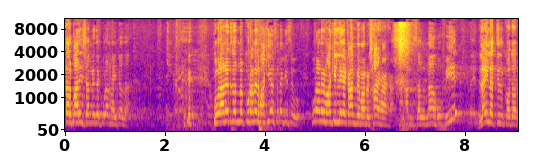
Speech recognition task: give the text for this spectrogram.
তার বাড়ির সামনে দিয়ে কোরআন হাইটা যা। কোরআনের জন্য কোরআনের বাকি আছে না কিছু? কোরআনের বাকির লেগে কান্দে মানুষ। হায় হায় হায়। আনজালনাহু ফি কদর।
